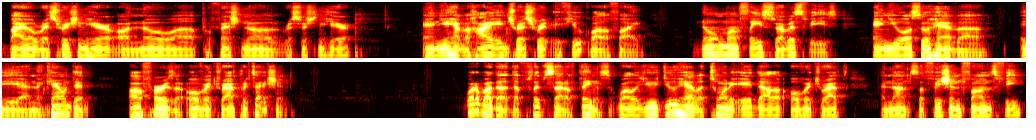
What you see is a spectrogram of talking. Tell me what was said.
bio restriction here, or no uh, professional restriction here, and you have a high interest rate if you qualify no monthly service fees, and you also have a, a an account that offers an overdraft protection. What about the, the flip side of things? Well, you do have a $28 overdraft and non-sufficient funds fee.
